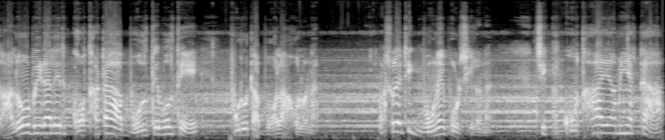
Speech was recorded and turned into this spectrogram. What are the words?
কালো বিড়ালের কথাটা বলতে বলতে পুরোটা বলা হলো না। আসলে ঠিক মনে পড়ছিল না যে কোথায় আমি একটা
